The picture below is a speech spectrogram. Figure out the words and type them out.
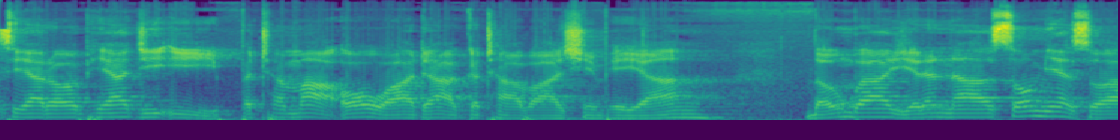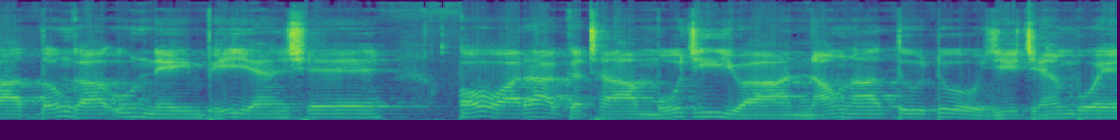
ဆရာတော်ဘုရားကြီးဤပထမဩဝါဒကထာပါရှင်ဖေယသုံးပါးယရနာစောမြတ်စွာသုံးကားဥနေဘေးရန်ရှေဩဝါဒကထာမိုးကြီးရွာ နောင်လာသူတို့ရေချမ်းပွဲ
